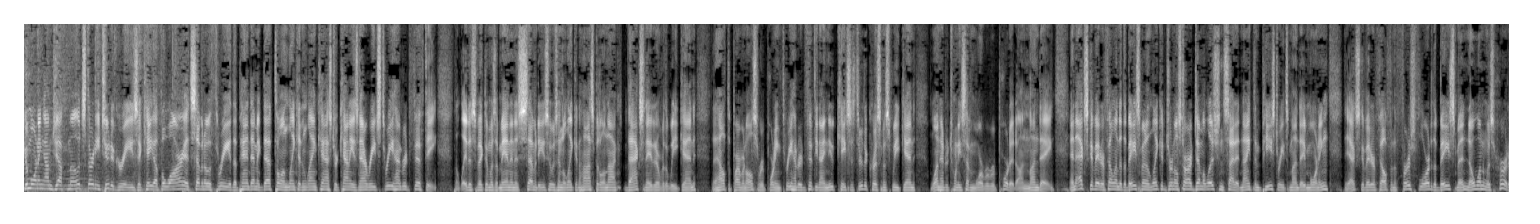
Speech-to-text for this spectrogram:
Good morning. I'm Jeff Moats. 32 degrees at KFOR at 703. The pandemic death toll in Lincoln and Lancaster County has now reached 350. The latest victim was a man in his 70s who was in a Lincoln hospital and not vaccinated over the weekend. The health department also reporting 359 new cases through the Christmas weekend. 127 more were reported on Monday. An excavator fell into the basement of the Lincoln Journal Star demolition site at 9th and P Streets Monday morning. The excavator fell from the first floor to the basement. No one was hurt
